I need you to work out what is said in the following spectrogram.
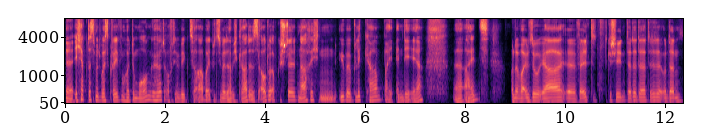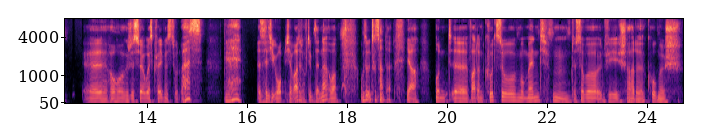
Äh, ich habe das mit Wes Craven heute Morgen gehört, auf dem Weg zur Arbeit, beziehungsweise habe ich gerade das Auto abgestellt, Nachrichtenüberblick kam bei NDR äh, 1 und da war eben so, ja, äh, Weltgeschehen, da, da, da, da, und dann äh, Horrorregisseur Wes Craven ist tot. Was? Hä? Also das hätte ich überhaupt nicht erwartet auf dem Sender, aber umso interessanter. Ja, und äh, war dann kurz so ein Moment, hm, das ist aber irgendwie schade, komisch.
